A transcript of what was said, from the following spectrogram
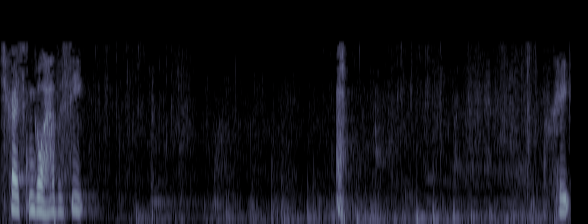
So you guys can go have a seat. Great.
